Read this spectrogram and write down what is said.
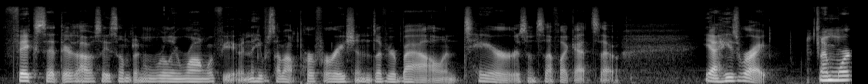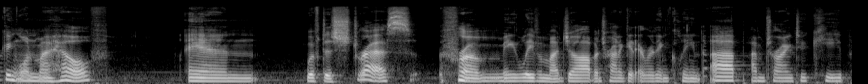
fix it. There's obviously something really wrong with you. And he was talking about perforations of your bowel and tears and stuff like that. So, yeah, he's right. I'm working on my health and with the stress from me leaving my job and trying to get everything cleaned up, I'm trying to keep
